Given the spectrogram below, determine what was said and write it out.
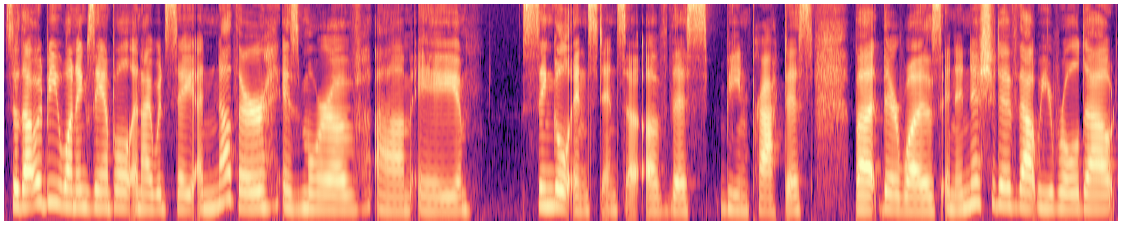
So that would be one example, and I would say another is more of um, a single instance of this being practiced, but there was an initiative that we rolled out,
